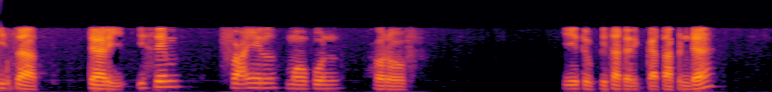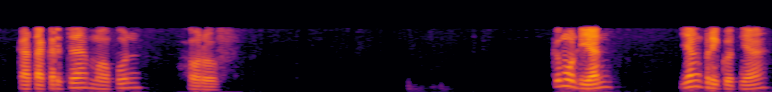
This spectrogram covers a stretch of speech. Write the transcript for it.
bisa dari isim, fa'il maupun huruf. Yaitu bisa dari kata benda, kata kerja maupun huruf. Kemudian yang berikutnya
